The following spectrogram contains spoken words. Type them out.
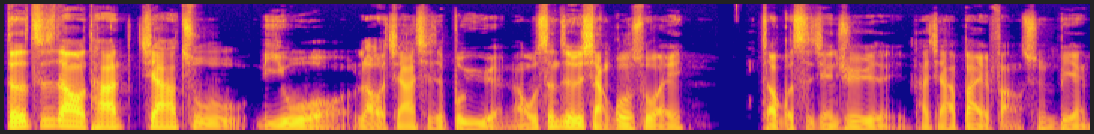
得知到他家住离我老家其实不远啊，我甚至有想过说，哎，找个时间去他家拜访，顺便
